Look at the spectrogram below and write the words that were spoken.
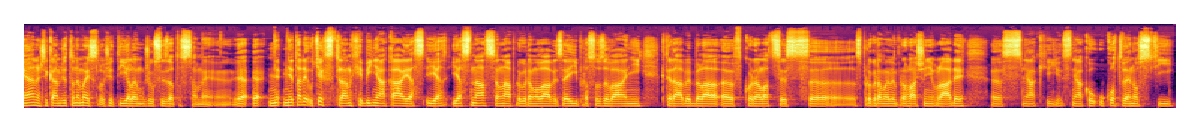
Já neříkám, že to nemají složitý, ale můžou si za to sami. Mně tady u těch stran chybí nějaká jas, jasná, silná programová vize její prosazování, která by byla eh, v korelaci s, s programovým prohlášením vlády, eh, s, nějaký, s nějakou ukotveností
